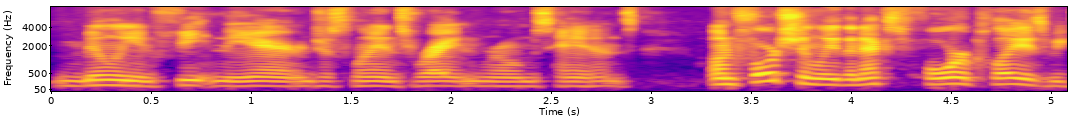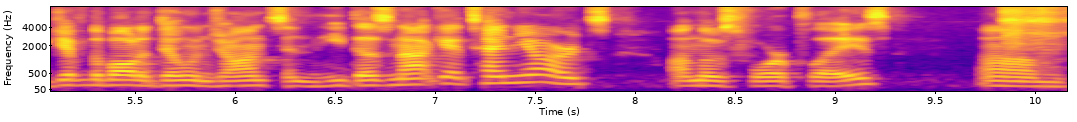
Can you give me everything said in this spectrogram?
million feet in the air and just lands right in Rome's hands. Unfortunately, the next four plays, we give the ball to Dillon Johnson. He does not get 10 yards on those four plays. Um,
